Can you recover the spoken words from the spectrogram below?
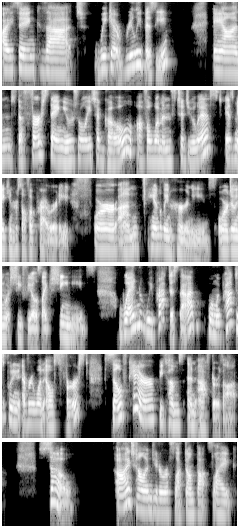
I think that we get really busy, and the first thing usually to go off a woman's to do list is making herself a priority or um, handling her needs or doing what she feels like she needs. When we practice that, when we practice putting everyone else first, self care becomes an afterthought. So I challenge you to reflect on thoughts like,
